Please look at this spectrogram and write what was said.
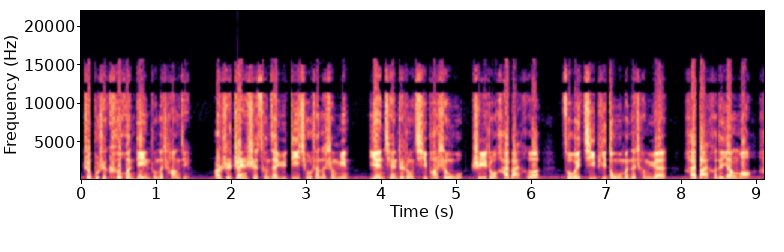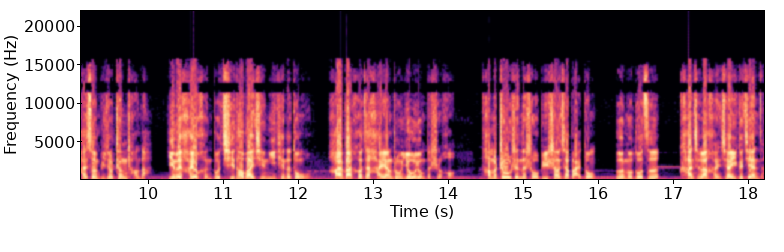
这不是科幻电影中的场景。而是真实存在于地球上的生命。眼前这种奇葩生物是一种海百合，作为棘皮动物门的成员，海百合的样貌还算比较正常的。因为还有很多其他外形逆天的动物。海百合在海洋中游泳的时候，它们周身的手臂上下摆动，婀娜多姿，看起来很像一个毽子。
